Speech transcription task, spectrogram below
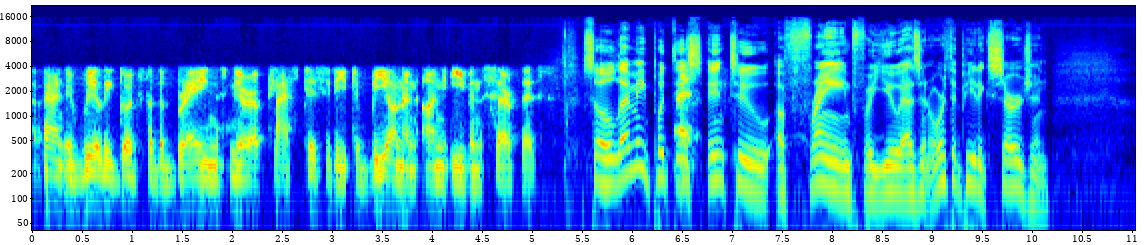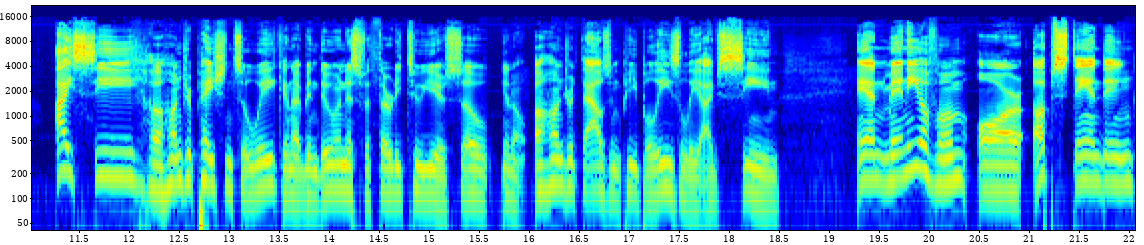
apparently really good for the brain's neuroplasticity to be on an uneven surface. So let me put this into a frame for you as an orthopedic surgeon. I see 100 patients a week, and I've been doing this for 32 years. So, you know, 100,000 people easily I've seen. And many of them are upstanding,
